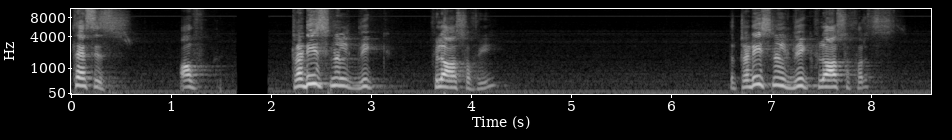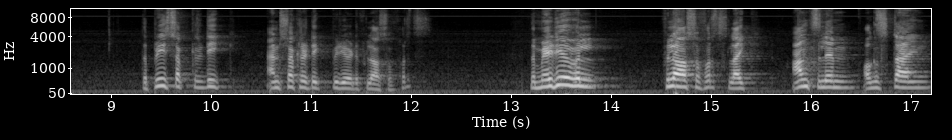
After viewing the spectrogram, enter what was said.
thesis of traditional Greek philosophy. The traditional Greek philosophers, the pre-Socratic and Socratic period philosophers, the medieval philosophers like Anselm, Augustine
